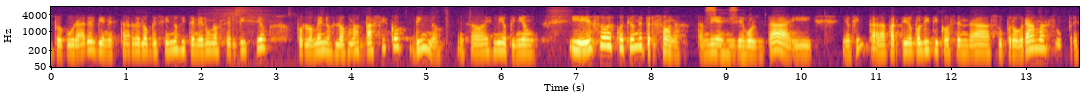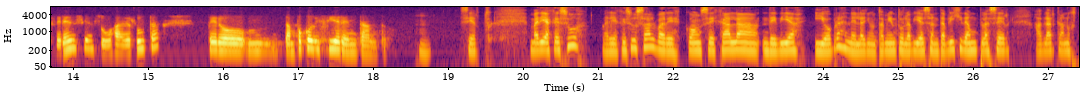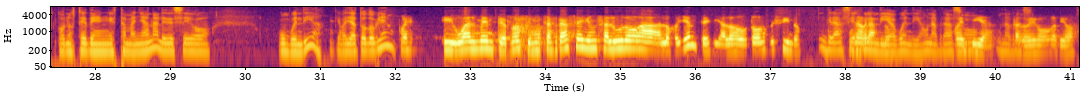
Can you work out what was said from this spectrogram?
Procurar el bienestar de los vecinos y tener unos servicios, por lo menos los más básicos, dignos. Esa es mi opinión. Y eso es cuestión de personas también, y de voluntad. Y, en fin, cada partido político tendrá su programa, sus preferencias, su hoja de ruta, pero mm, tampoco difieren tanto. Cierto. María Jesús, María Jesús Álvarez, concejala de Vías y Obras en el Ayuntamiento de la Vía de Santa Brígida. Un placer hablar con usted en esta mañana. Le deseo un buen día, que vaya todo bien. Pues igualmente, Rosy, muchas gracias y un saludo a los oyentes y a todos los vecinos. Gracias, buen día, buen día, un abrazo. Buen día, un abrazo. hasta luego, adiós.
